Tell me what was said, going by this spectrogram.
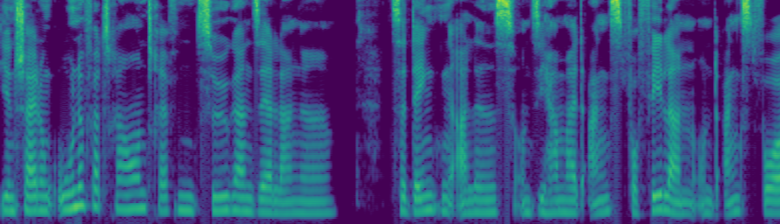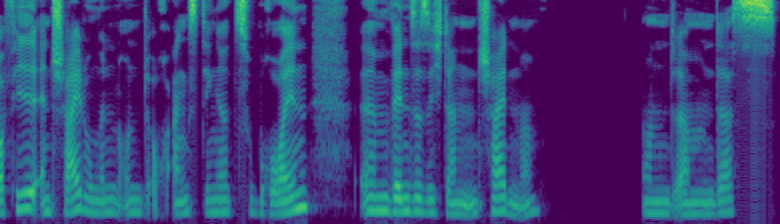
die Entscheidung ohne Vertrauen treffen, zögern sehr lange, zerdenken alles und sie haben halt Angst vor Fehlern und Angst vor Fehlentscheidungen und auch Angst, Dinge zu bereuen, ähm, wenn sie sich dann entscheiden. Ne? Und ähm, das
